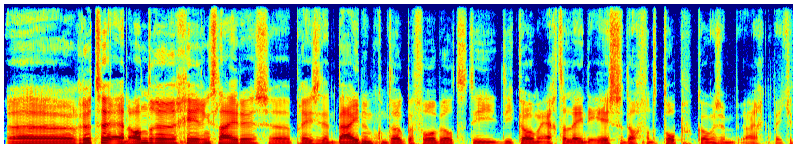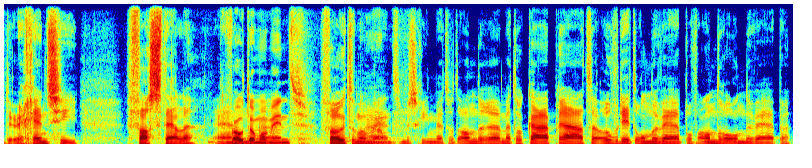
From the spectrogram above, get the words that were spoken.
Uh, Rutte en andere regeringsleiders, uh, president Biden komt ook bijvoorbeeld, die, die komen echt alleen de eerste dag van de top. Komen ze eigenlijk een beetje de urgentie vaststellen. En, fotomoment. Uh, fotomoment. Ja. Misschien met wat anderen met elkaar praten over dit onderwerp of andere onderwerpen.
